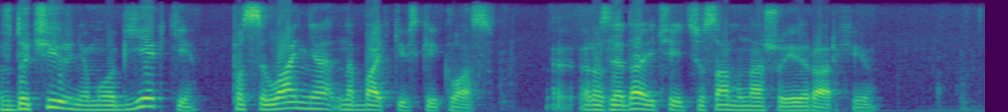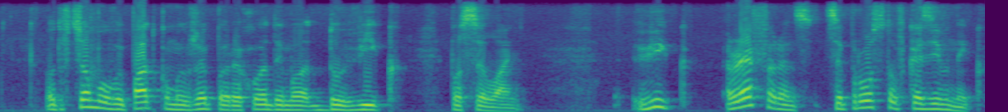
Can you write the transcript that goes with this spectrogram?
в дочірньому об'єкті посилання на батьківський клас, е, розглядаючи цю саму нашу ієрархію? От в цьому випадку ми вже переходимо до вік посилань. Вік reference це просто вказівник.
